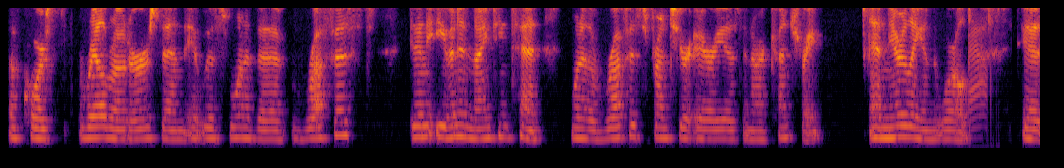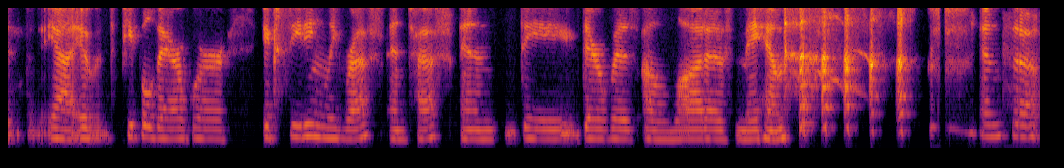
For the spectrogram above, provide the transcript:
of course, railroaders, and it was one of the roughest, in, even in 1910, one of the roughest frontier areas in our country and nearly in the world. Wow. It, yeah, it people there were exceedingly rough and tough, and the there was a lot of mayhem. and so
